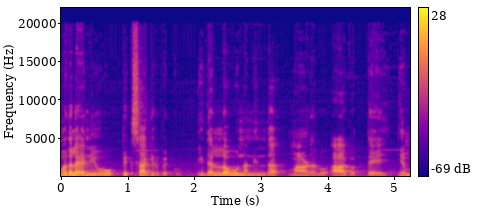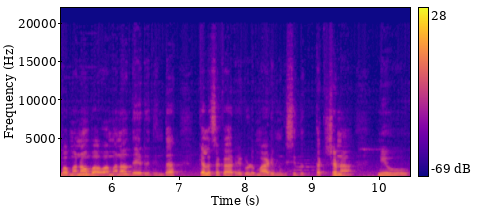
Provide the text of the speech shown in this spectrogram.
ಮೊದಲೇ ನೀವು ಫಿಕ್ಸ್ ಆಗಿರಬೇಕು. ಇದೆಲ್ಲವೂ ನನ್ನಿಂದ ಮಾಡಲು ಆಗುತ್ತೆ ಎಂಬ ಮನೋಭಾವ, ಮನೋಧೈರ್ಯದಿಂದ ಕೆಲಸ ಕಾರ್ಯಗಳು ಮಾಡಿ ಮುಗಿಸಿದ ತಕ್ಷಣ ನೀವು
